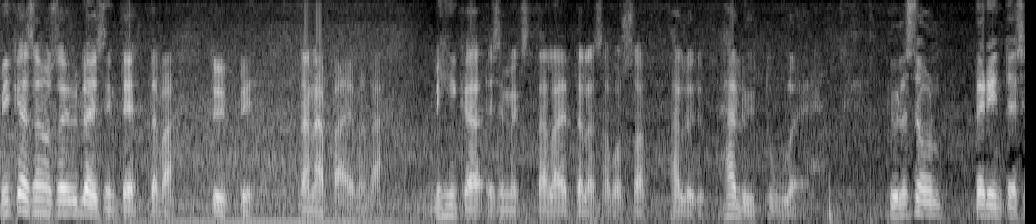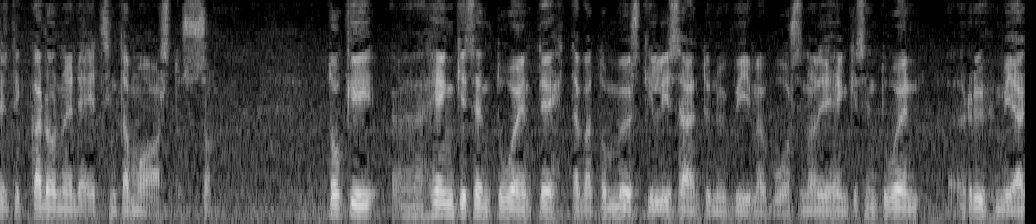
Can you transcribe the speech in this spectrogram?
Mikä se on se yleisin tehtävä tyyppi tänä päivänä mihinkä esimerkiksi täällä Etelä-Savossa häly, häly tulee? Kyllä se on perinteisesti kadonneiden etsintä maastossa. Toki äh, henkisen tuen tehtävät on myöskin lisääntynyt viime vuosina, eli henkisen tuen ryhmiä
